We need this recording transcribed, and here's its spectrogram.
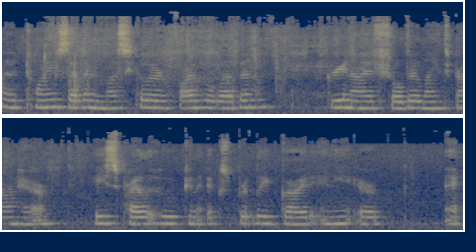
A 27 muscular 5'11, green eyes, shoulder length brown hair, ace pilot who can expertly guide any air, a-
